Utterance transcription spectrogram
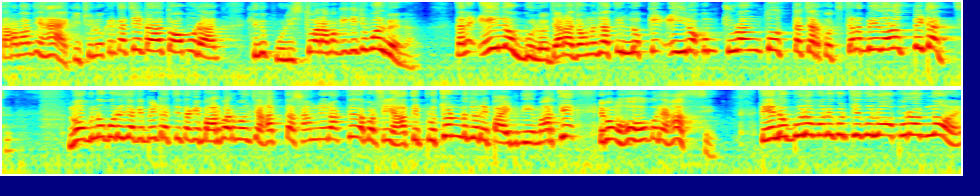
তারা ভাবছে হ্যাঁ কিছু লোকের কাছে এটা হয়তো অপরাধ, কিন্তু পুলিশ তো আর আমাকে কিছু বলবে না। তাহলে এই লোকগুলো, যারা জনজাতির লোককে এই রকম চূড়ান্ত অত্যাচার করছে যারা বেধড়ক পেটাচ্ছে। নগ্ন করে যাকে পেটাচ্ছে, তাকে বারবার বলছে, হাতটা সামনে রাখতে। তারপর সেই হাতে প্রচণ্ড জোরে পাইপ দিয়ে মারছে এবং হো হো করে হাসছে। তো এই লোকগুলো মনে করছে এগুলো অপরাধ নয়,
